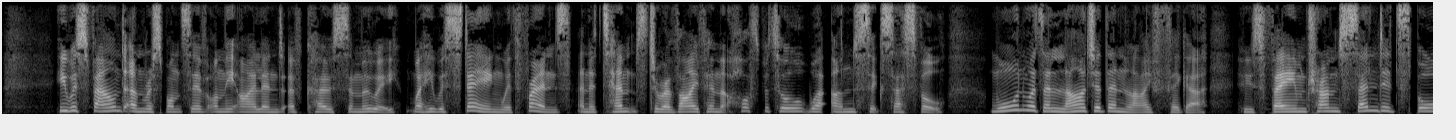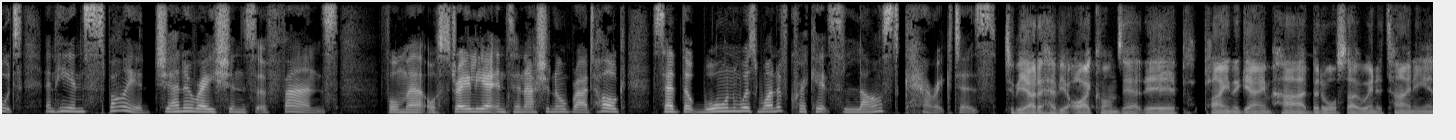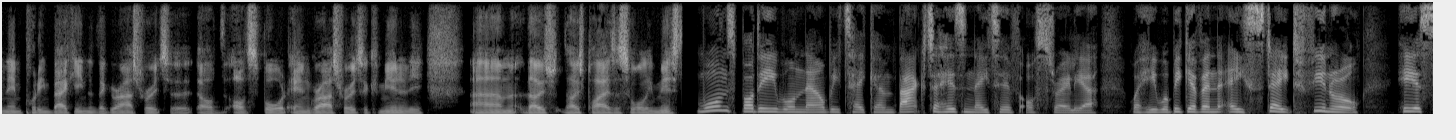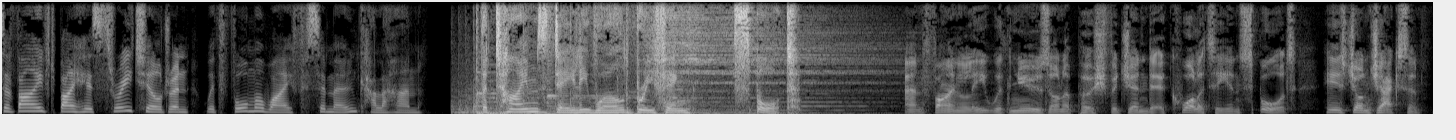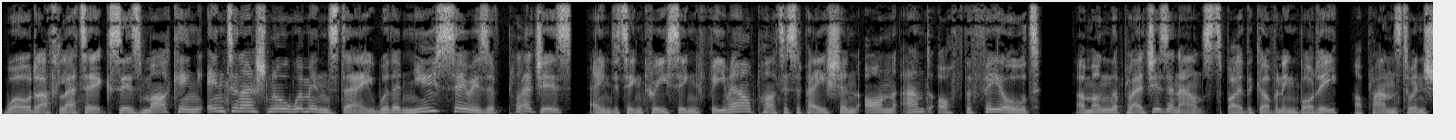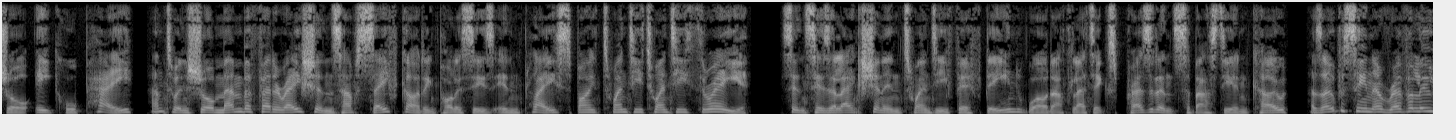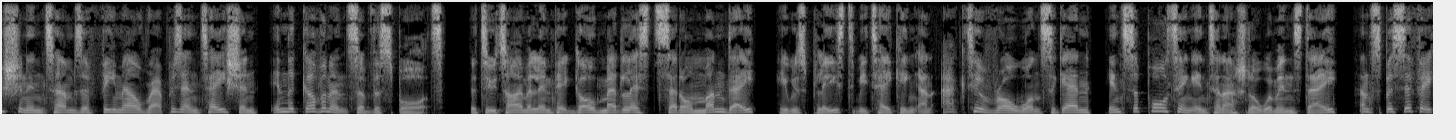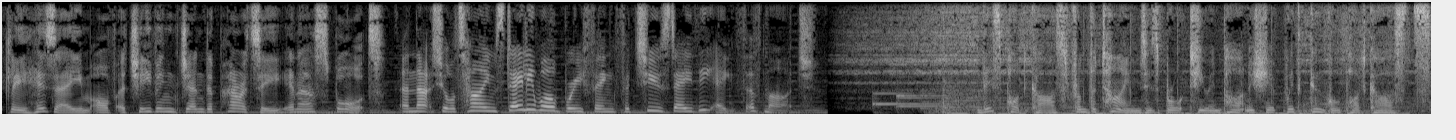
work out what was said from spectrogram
He was found unresponsive on the island of Koh Samui, where he was staying with friends, and attempts to revive him at hospital were unsuccessful. Warne was a larger than life figure whose fame transcended sport and he inspired generations of fans. Former Australia international Brad Hogg said that Warne was one of cricket's last characters. To be able to have your icons out there playing the game hard, but also entertaining, and then putting back into the grassroots of, of sport and grassroots of community, um, those those players are sorely missed. Warne's body will now be taken back to his native Australia, where he will be given a state funeral. He is survived by his three children with former wife Simone Callaghan. The Times Daily World Briefing Sport. And finally, with news on a push for gender equality in sport, here's John Jackson. World Athletics is marking International Women's Day with a new series of pledges aimed at increasing female participation on and off the field. Among the pledges announced by the governing body are plans to ensure equal pay and to ensure member federations have safeguarding policies in place by 2023. Since his election in 2015, World Athletics President Sebastian Coe has overseen a revolution in terms of female representation in the governance of the sport. The two time Olympic gold medalist said on Monday he was pleased to be taking an active role once again in supporting International Women's Day and specifically his aim of achieving gender parity in our sport. And that's your Times Daily World Briefing for Tuesday, the 8th of March. This podcast from The Times is brought to you in partnership with Google Podcasts.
